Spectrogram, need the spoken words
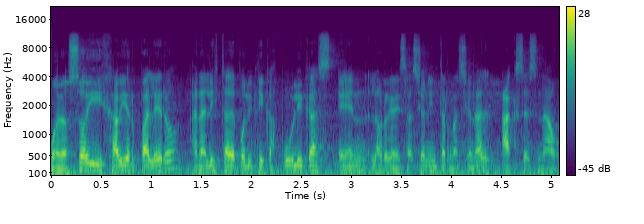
Bueno, soy Javier Palero, analista de políticas públicas en la organización internacional Access Now.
